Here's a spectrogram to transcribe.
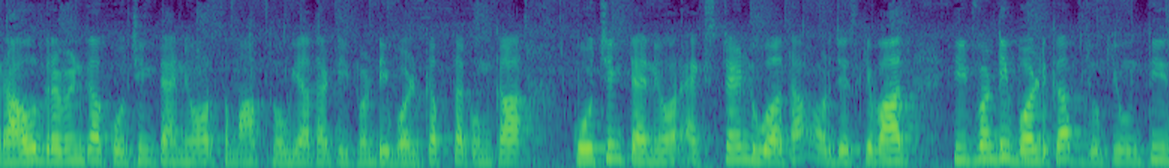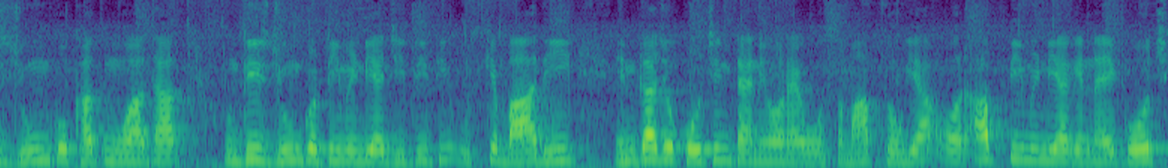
राहुल द्रविड़ का कोचिंग टेन्योर समाप्त हो गया था। टी वर्ल्ड कप तक उनका कोचिंग टेन्योर एक्सटेंड हुआ था और जिसके बाद टी वर्ल्ड कप जो कि 29 जून को खत्म हुआ था 29 जून को टीम इंडिया जीती थी। उसके बाद ही इनका जो कोचिंग टेन्योर है वो समाप्त हो गया और अब टीम इंडिया के नए कोच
